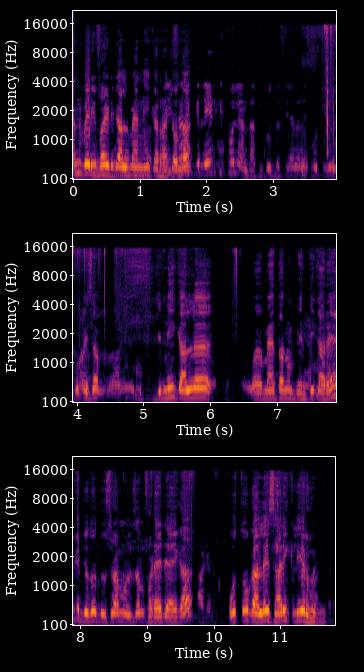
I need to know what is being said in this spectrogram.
ਅਨਵੈਰੀਫਾਈਡ ਗੱਲ ਮੈਂ ਨਹੀਂ ਕਰਨਾ ਚਾਹੁੰਦਾ। ਗ੍ਰੇਨੇਡ ਕਿੱਥੋਂ ਲਿਆਂਦਾ ਸੀ? ਕੋਈ ਦੱਸਿਆ ਇਹਨਾਂ ਨੇ ਕੁਝ ਦੇਖੋ ਭਾਈ ਸਾਹਿਬ ਜਿੰਨੀ ਗੱਲ ਮੈਂ ਤੁਹਾਨੂੰ ਬੇਨਤੀ ਕਰ ਰਿਹਾ ਕਿ ਜਦੋਂ ਦੂਸਰਾ ਮੁਲਜ਼ਮ ਫੜਿਆ ਜਾਏਗਾ ਉਸ ਤੋਂ ਗੱਲ ਇਹ ਸਾਰੀ ਕਲੀਅਰ ਹੋ ਜਾਏਗੀ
